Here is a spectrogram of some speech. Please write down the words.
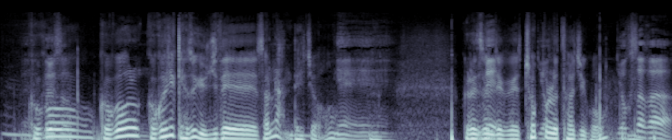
네, 그거, 그거, 그것이 계속 유지돼서는 안 되죠. 예, 예, 예. 그래서 이제 그 촛불로 터지고. 역사가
